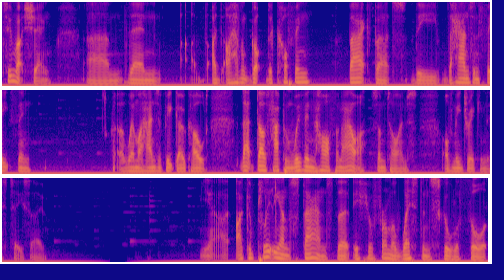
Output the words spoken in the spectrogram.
too much sheng, um, then I, I haven't got the coughing back, but the the hands and feet thing, uh, when my hands and feet go cold, that does happen within half an hour sometimes of me drinking this tea. So, yeah, I, I completely understand that if you're from a Western school of thought,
